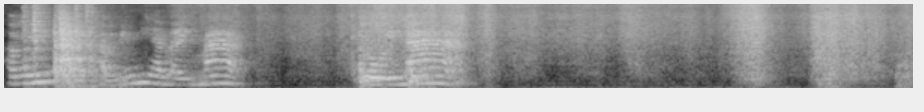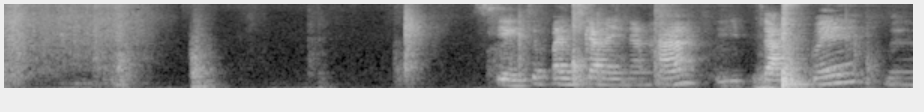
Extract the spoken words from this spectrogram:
ทำง่ายๆค่ะไม่มีอะไรมากโรยหน้า เสีย งจะไปไกลนะคะหยิบจานเว้หนึ่ง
